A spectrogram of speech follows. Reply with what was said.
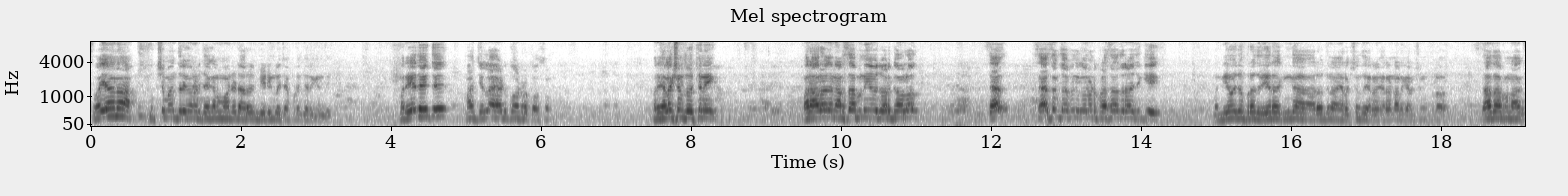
స్వయాన ముఖ్యమంత్రిగా ఉన్న జగన్మోహన్ రెడ్డి ఆ రోజు మీటింగ్లో చెప్పడం జరిగింది. మరి ఏదైతే మా జిల్లా హెడ్ క్వార్టర్ కోసం మరి ఎలక్షన్స్ వచ్చినాయి. మరి ఆ రోజు నరసాపు నియోజకవర్గంలో శా- శాసనసభ్యునిగా ఉన్న ప్రసాద్ రాజుకి మరి నియోజక ప్రజలు ఏ రకంగా ఆ రోజున ఎలక్షన్స్ ఇరవై ఇరవై నాలుగు ఎలక్షన్స్లో దాదాపు నాకు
